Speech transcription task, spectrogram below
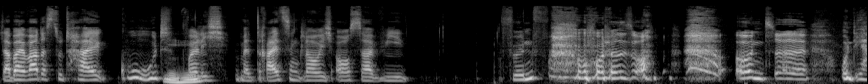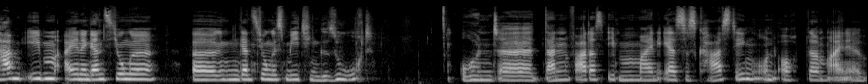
Dabei war das total gut mhm. weil ich mit 13 glaube ich aussah wie fünf oder so. Und äh, und die haben eben eine ganz junge ein ganz junges Mädchen gesucht. Und äh, dann war das eben mein erstes Casting und auch dann meine,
